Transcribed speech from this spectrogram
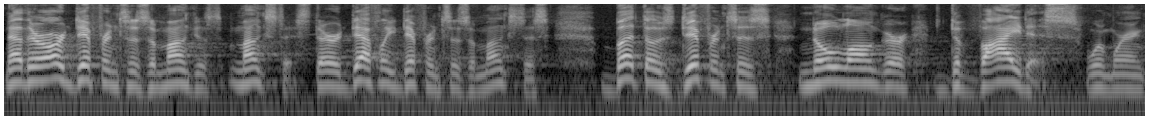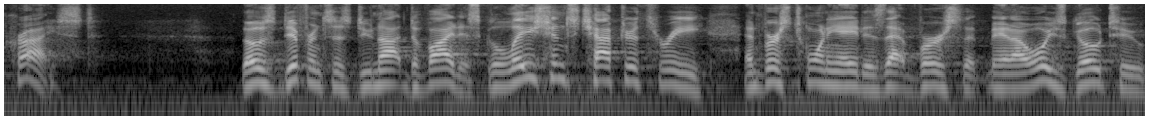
Now, there are differences among us, amongst us. There are definitely differences amongst us. But those differences no longer divide us when we're in Christ. Those differences do not divide us. Galatians chapter 3 and verse 28 is that verse that, man, I always go to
